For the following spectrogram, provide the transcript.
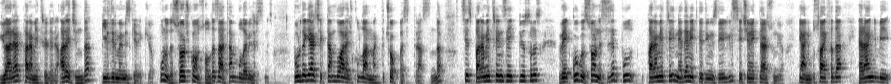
URL parametreleri aracında bildirmemiz gerekiyor. Bunu da Search Console'da zaten bulabilirsiniz. Burada gerçekten bu aracı kullanmak da çok basittir aslında. Siz parametrenizi ekliyorsunuz ve Google sonra size bu parametreyi neden eklediğinizle ilgili seçenekler sunuyor. Yani bu sayfada herhangi bir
